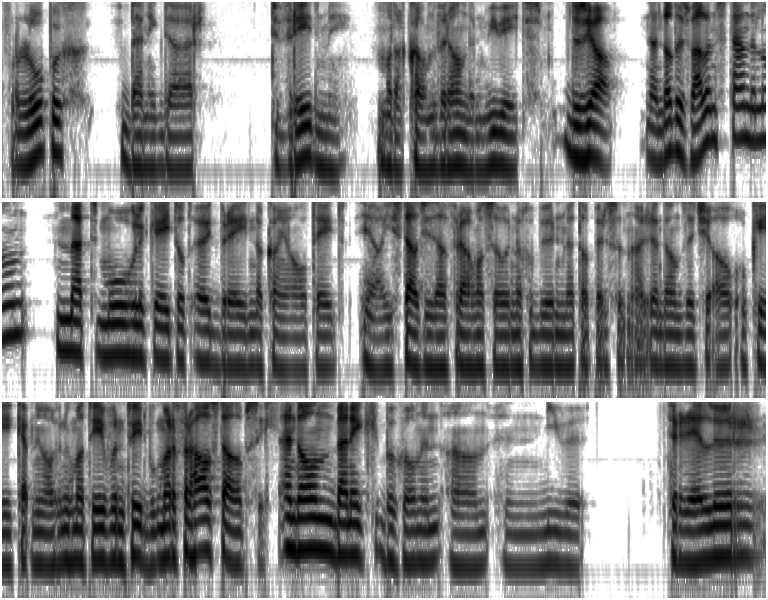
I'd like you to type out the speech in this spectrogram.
voorlopig ben ik daar tevreden mee. Maar dat kan veranderen, wie weet. Dus ja, en dat is wel een standalone met mogelijkheid tot uitbreiden. Dat kan je altijd. Ja, je stelt jezelf vragen wat zou er nog gebeuren met dat personage. En dan zit je al, oké, ik heb nu al genoeg materie voor een tweede boek. Maar het verhaal staat op zich. En dan ben ik begonnen aan een nieuwe thriller.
